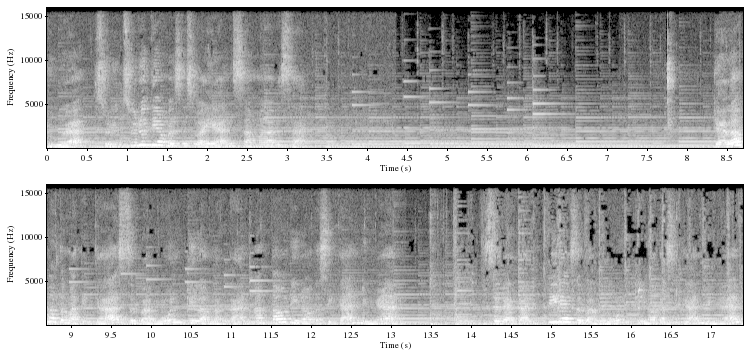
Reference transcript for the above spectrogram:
Dua, sudut-sudut yang bersesuaian sama besar. Dalam matematika, sebangun dilambangkan atau dinotasikan dengan sedangkan tidak sebangun dinotasikan dengan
